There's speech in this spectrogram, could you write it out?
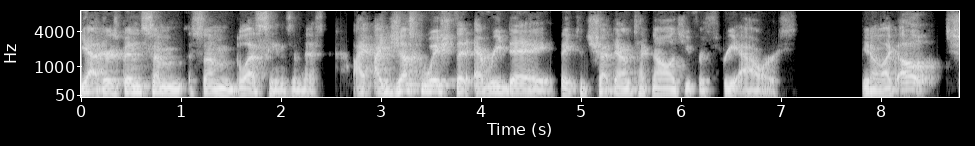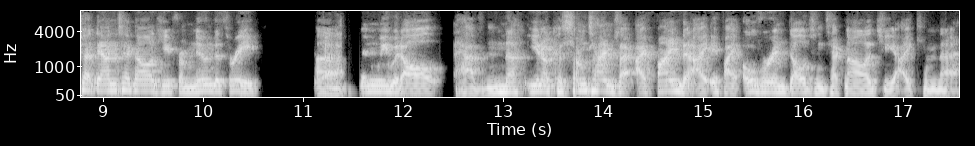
yeah, there's been some some blessings in this. I, I just wish that every day they could shut down technology for three hours you know, like, oh, shut down technology from noon to three. Yeah. Um, then we would all have nothing, you know, because sometimes I, I, find that I, if I overindulge in technology, I can, uh,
